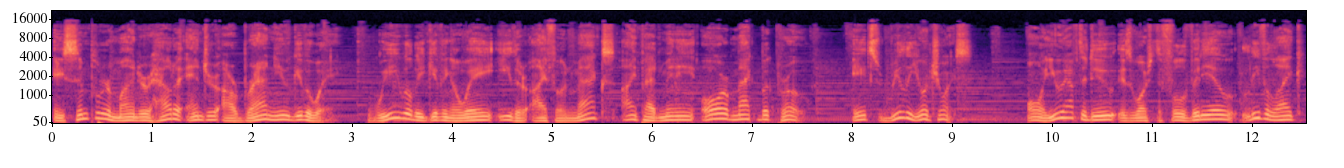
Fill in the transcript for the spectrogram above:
A simple reminder how to enter our brand new giveaway. We will be giving away either iPhone Max, iPad mini, or MacBook Pro. It's really your choice. All you have to do is watch the full video, leave a like,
